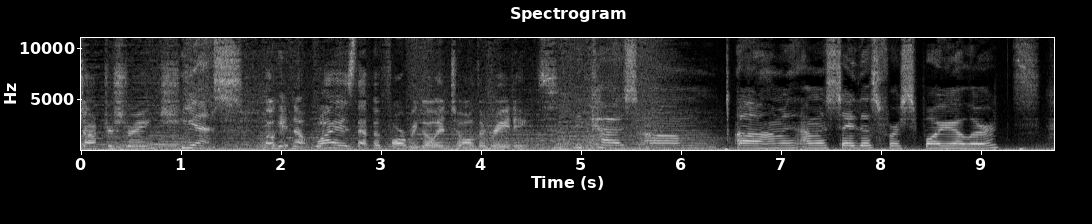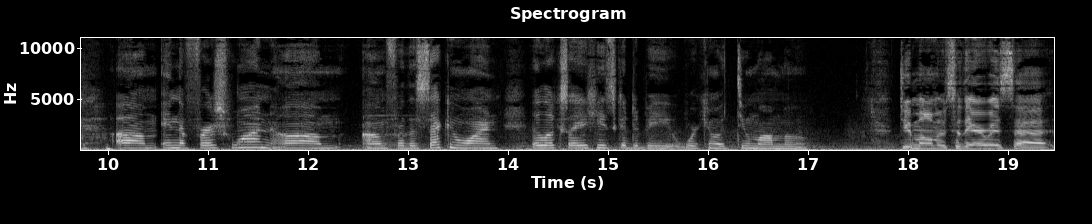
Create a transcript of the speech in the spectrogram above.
Doctor Strange? Yes. Okay, now why is that? Before we go into all the ratings, because um, uh, I'm, gonna, I'm gonna say this for spoiler alerts. Um, in the first one, um, um, for the second one, it looks like he's going to be working with Dormammu. Dormammu. So there was uh,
